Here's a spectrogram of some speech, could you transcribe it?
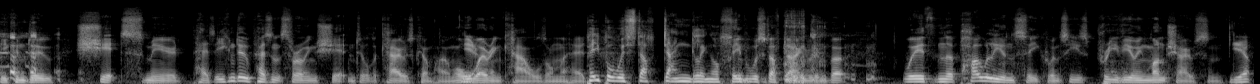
he can do shit smeared peasants. He can do peasants throwing shit until the cows come home, all Yeah. wearing cowls on their head. People with stuff dangling off People them. with stuff dangling, but with Napoleon sequence, he's previewing Munchausen. Yep.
